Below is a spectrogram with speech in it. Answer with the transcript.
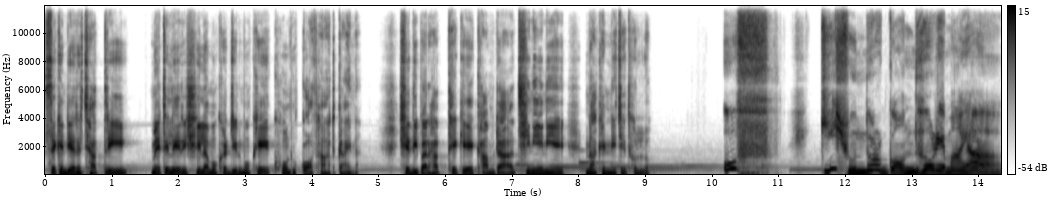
সেকেন্ড ইয়ারের ছাত্রী মেটেলের শিলা মুখার্জির মুখে কোনো কথা আটকায় না। সে দীপার হাত থেকে খামটা ছিনিয়ে নিয়ে নাকের নিচে ধরল। উফ কি সুন্দর গন্ধ রে মায়া।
